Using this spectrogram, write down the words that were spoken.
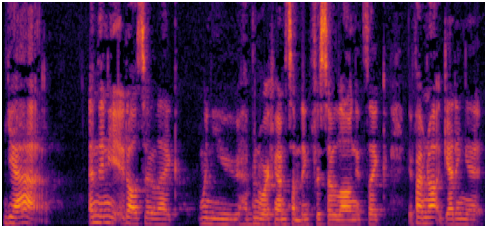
Yeah. And then it also like when you have been working on something for so long, it's like if I'm not getting it,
